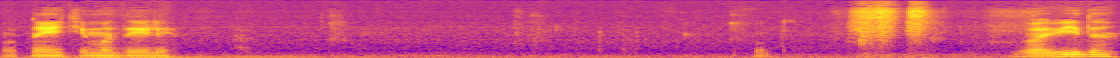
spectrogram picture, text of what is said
Вот на эти модели. Два вида.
